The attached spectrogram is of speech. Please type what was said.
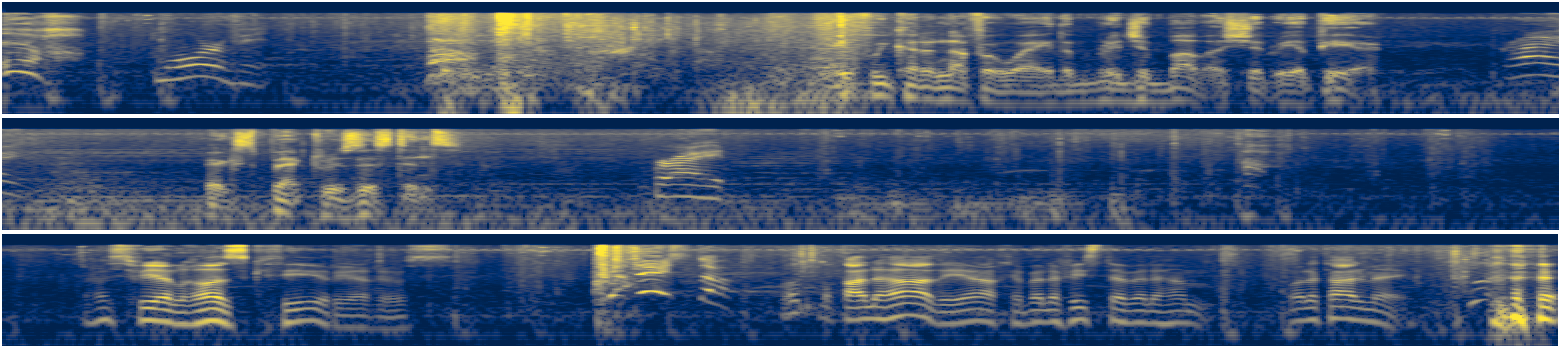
Ugh, more of it. If we cut enough away, the bridge above us should reappear. Right. Expect resistance. Right. أحس فيها الغاز كثير يا أخي بس! أطلق على هذه يا أخي بلا فيستا بلا هم. ولا تعال معي.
